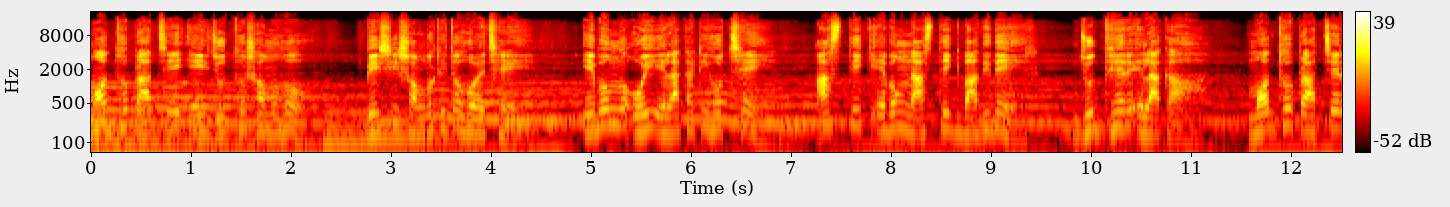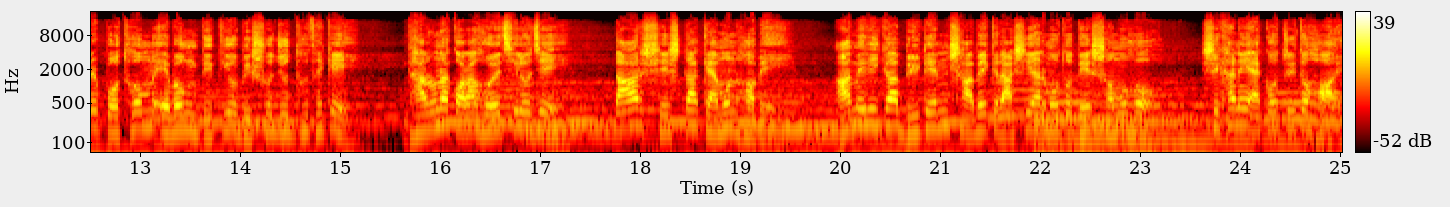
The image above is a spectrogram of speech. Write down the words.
মধ্যপ্রাচ্যে এই যুদ্ধসমূহ বেশি সংগঠিত হয়েছে এবং ওই এলাকাটি হচ্ছে আস্তিক এবং নাস্তিকবাদীদের যুদ্ধের এলাকা। মধ্যপ্রাচ্যের প্রথম এবং দ্বিতীয় বিশ্বযুদ্ধ থেকে ধারণা করা হয়েছিল যে তার শেষটা কেমন হবে। আমেরিকা, ব্রিটেন সাবেক রাশিয়ার মতো দেশসমূহ সেখানে একত্রিত হয়।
